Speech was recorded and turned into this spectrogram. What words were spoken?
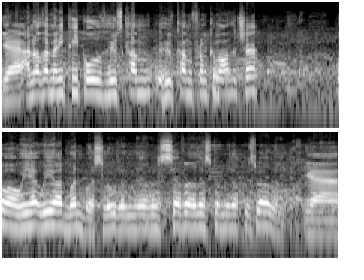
Yeah. And are there many people who's come who've come from Carmarthenshire? Well, we had, we had one busload and there were several others coming up as well. Like. Yeah.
